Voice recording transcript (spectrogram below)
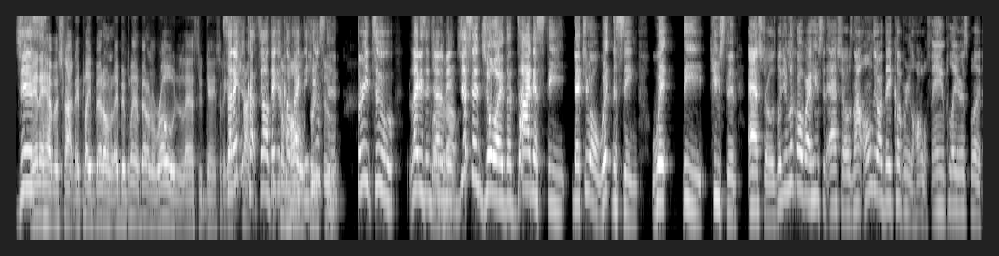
Just and they have a shot. They play better on. They've been playing better on the road in the last two games, so they so they can co- so they can come, come back to Houston three two. Ladies and Close gentlemen, just enjoy the dynasty that you are witnessing with the Houston Astros. But you look over at Houston Astros, not only are they covering Hall of Fame players, but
